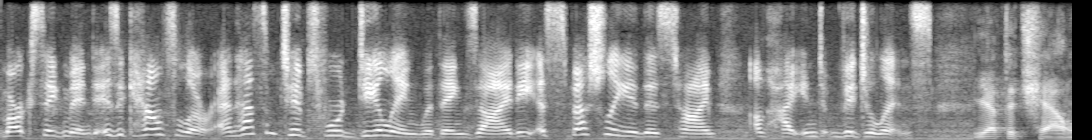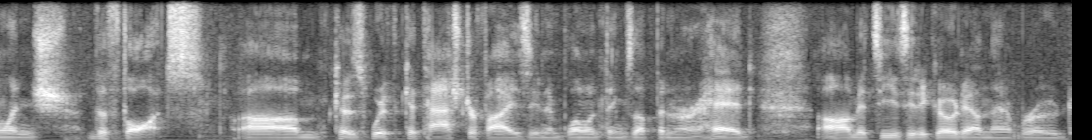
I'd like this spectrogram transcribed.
Mark Sigmund is a counselor and has some tips for dealing with anxiety, especially in this time of heightened vigilance. You have to challenge the thoughts because um, with catastrophizing and blowing things up in our head, um, it's easy to go down that road.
